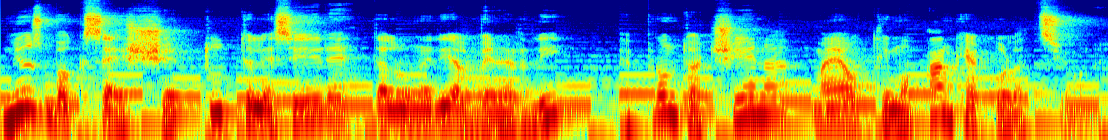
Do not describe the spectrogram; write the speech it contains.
Newsbox esce tutte le sere dal lunedì al venerdì, è pronto a cena ma è ottimo anche a colazione.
